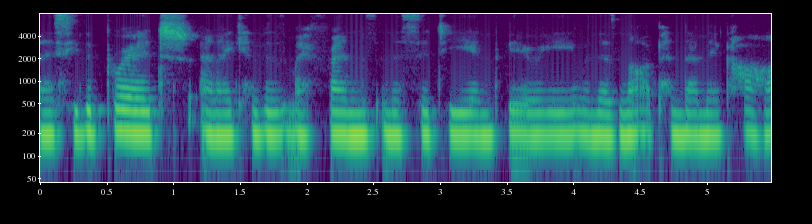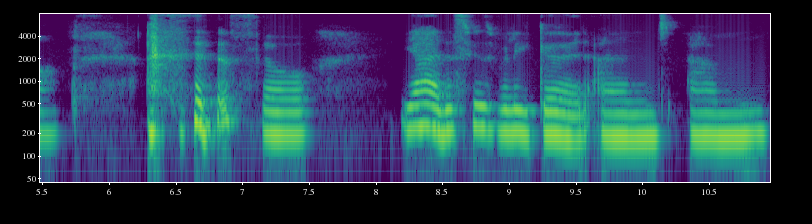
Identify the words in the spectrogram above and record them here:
and I see the bridge, and I can visit my friends in the city in theory when there's not a pandemic. Haha. so, yeah, this feels really good. And um,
